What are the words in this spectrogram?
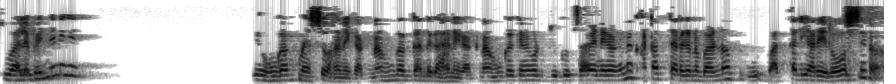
තුවාලෙ පෙන්නන්නේ නේ ඒ හුඟක් මැස්සෝ අහන එකක් නම් හුඟක් ගඳ ගහන එකක් නම් හුඟ කෙනෙකුට ජුගුප්සා වෙන එකක් නම් කටත් අරගෙන බලනවා බත්තලි හරි රෝස් වෙනවා.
